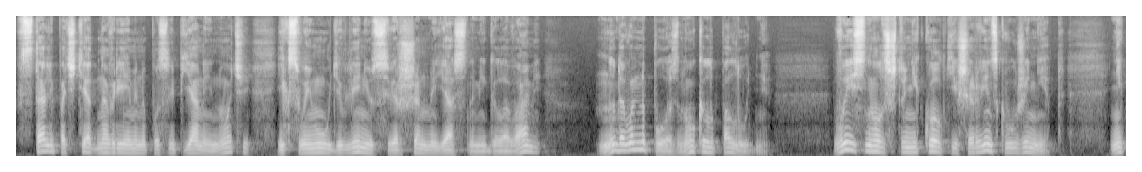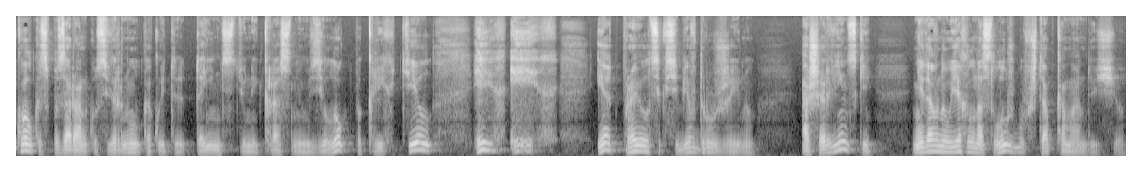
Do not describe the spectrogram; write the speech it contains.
встали почти одновременно после пьяной ночи и, к своему удивлению, с совершенно ясными головами, но довольно поздно, около полудня. Выяснилось, что Николки и Шервинского уже нет. Николка с позаранку свернул какой-то таинственный красный узелок, покряхтел, эх, эх, и отправился к себе в дружину. А Шервинский недавно уехал на службу в штаб командующего.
